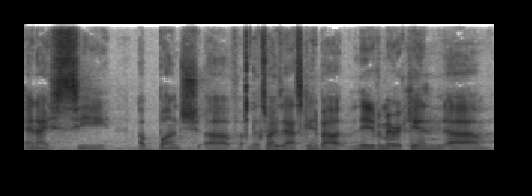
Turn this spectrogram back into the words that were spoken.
and I see a bunch of. That's why I was asking about Native American. Um,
